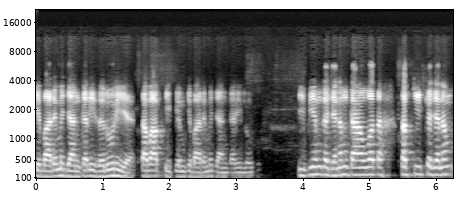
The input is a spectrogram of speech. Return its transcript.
के बारे में जानकारी ज़रूरी है, तब आप टीपीएम के बारे में जानकारी लोगे। टीपीएम का जन्म कहाँ हुआ था? सब चीज़ का जन्म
